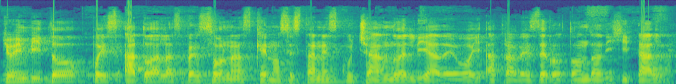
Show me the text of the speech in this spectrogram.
Yo invito pues a todas las personas que nos están escuchando el día de hoy a través de Rotonda Digital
